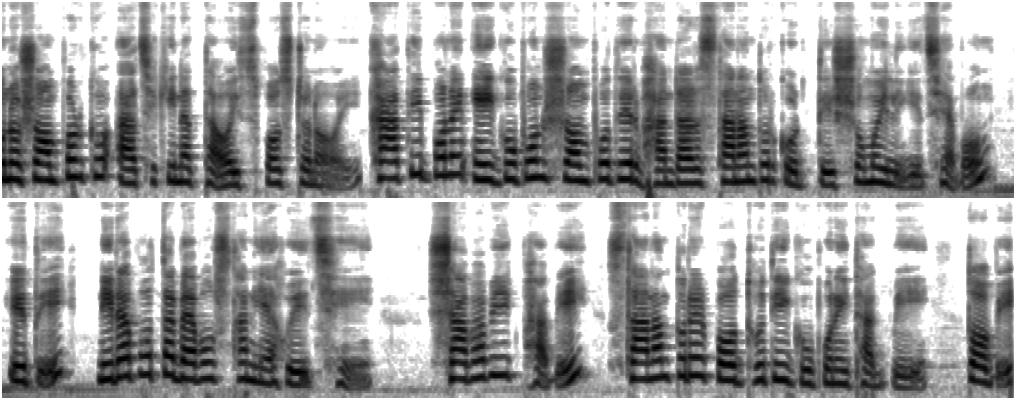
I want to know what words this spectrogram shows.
কোনো সম্পর্ক আছে কিনা তাও স্পষ্ট নয়। খাতিব বলেন, এই গোপন সম্পদের ভাণ্ডার স্থানান্তর করতে সময় লেগেছে এবং এতে নিরাপত্তা ব্যবস্থা নেওয়া হয়েছে। স্বাভাবিকভাবে স্থানান্তরের পদ্ধতি গোপনেই থাকবে। তবে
